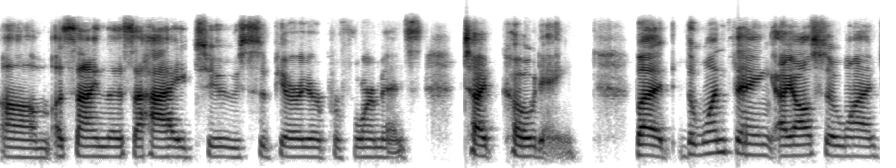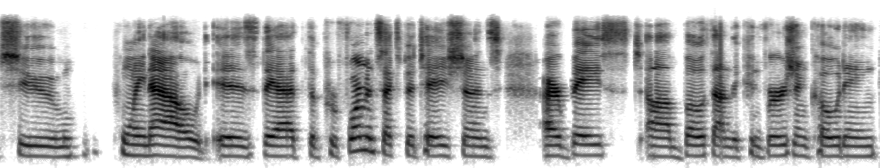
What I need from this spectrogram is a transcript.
um, assign this a high to superior performance type coding. But the one thing I also want to point out is that the performance expectations are based um, both on the conversion coating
